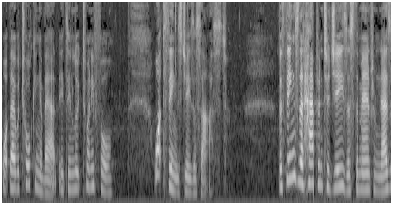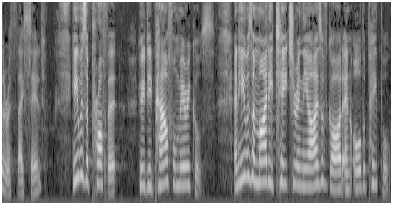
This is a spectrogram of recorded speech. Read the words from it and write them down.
what they were talking about. It's in Luke 24. What things? Jesus asked. The things that happened to Jesus, the man from Nazareth, they said. He was a prophet who did powerful miracles. And he was a mighty teacher in the eyes of God and all the people.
